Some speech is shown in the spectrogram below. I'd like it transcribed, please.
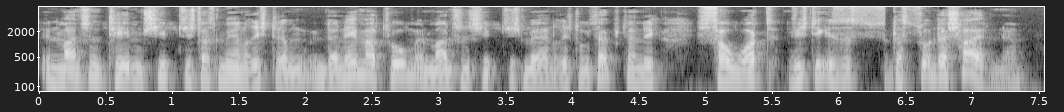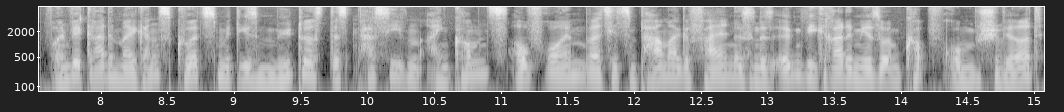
In manchen Themen schiebt sich das mehr in Richtung Unternehmertum, in manchen schiebt sich mehr in Richtung selbstständig. So what? Wichtig ist es, das zu unterscheiden. Ja? Wollen wir gerade mal ganz kurz mit diesem Mythos des passiven Einkommens aufräumen, weil es jetzt ein paar Mal gefallen ist und es irgendwie gerade mir so im Kopf rumschwirrt.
